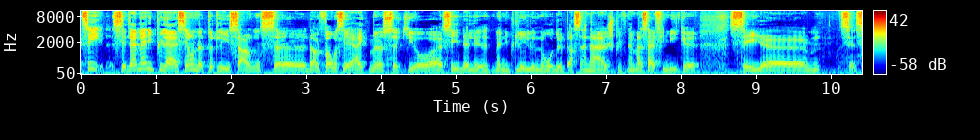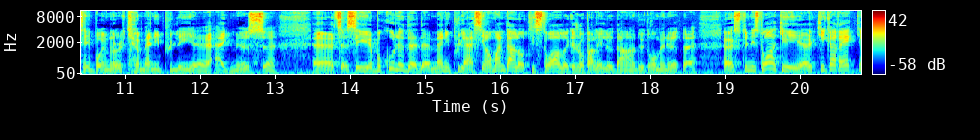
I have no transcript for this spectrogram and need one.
c'est de la manipulation de tous les sens. Dans le fond, c'est Agmus qui a essayé de manipuler nos deux personnages, puis finalement, ça a fini que c'est c'est Boimler qui a manipulé Agmus. il y a beaucoup de, manipulation, même dans l'autre histoire que je vais parler dans 2-3 minutes. c'est une histoire qui est, correcte.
